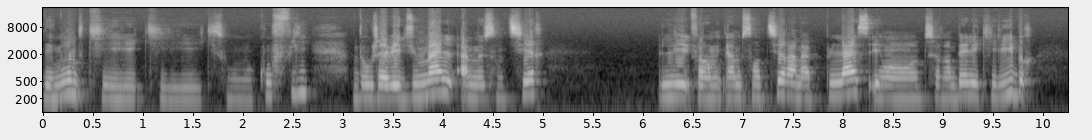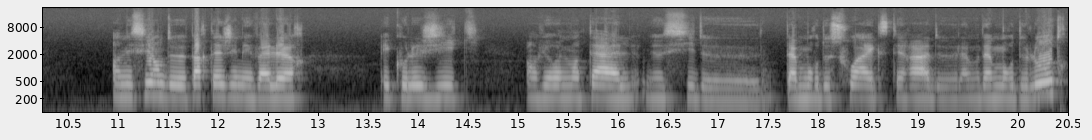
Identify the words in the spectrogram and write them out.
des mondes qui, qui, qui sont en conflit. Donc j'avais du mal à me sentir les, enfin, à me sentir à ma place et en, sur un bel équilibre en essayant de partager mes valeurs écologiques, environnementales, mais aussi d'amour de, soi, etc., d'amour de l'autre,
